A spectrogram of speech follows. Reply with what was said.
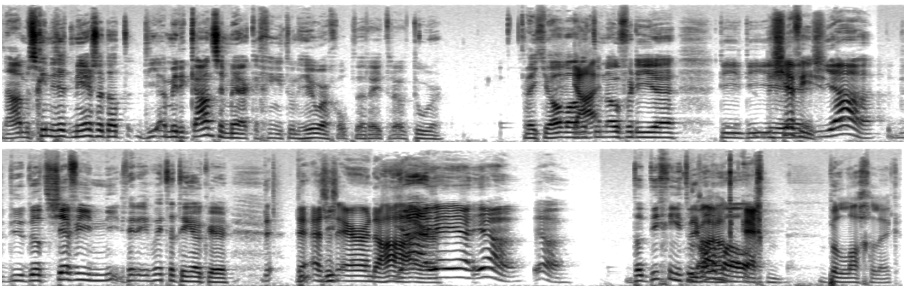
Nou, misschien is het meer zo dat die Amerikaanse merken gingen toen heel erg op de retro-tour. Weet je wel, we Ja. hadden toen over die... eh, die, die De eh, Chevys. ja, die, dat Chevy... Niet, weet heet dat ding ook weer? De, Die- de SSR en de HHR. Ja, ja, ja, ja, ja. Dat, die gingen toen die waren allemaal... ook echt belachelijk.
